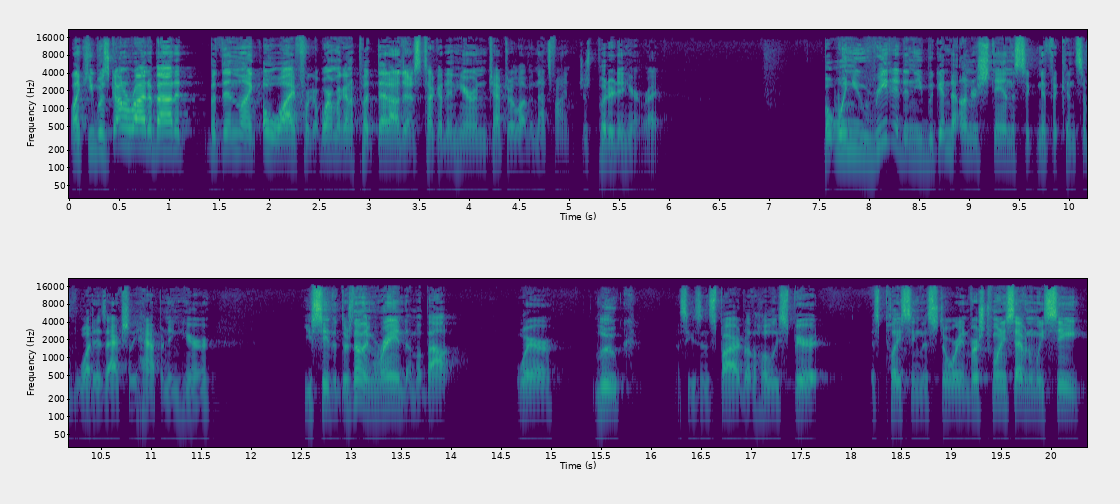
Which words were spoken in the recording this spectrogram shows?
Like he was going to write about it, but then, like, oh, I forgot. Where am I going to put that? I'll just tuck it in here in chapter 11. That's fine. Just put it in here, right? But when you read it and you begin to understand the significance of what is actually happening here, you see that there's nothing random about where Luke, as he's inspired by the Holy Spirit, is placing this story. In verse 27, we see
